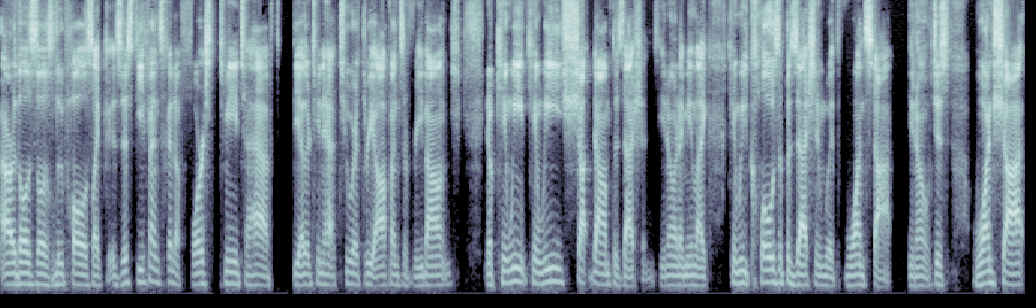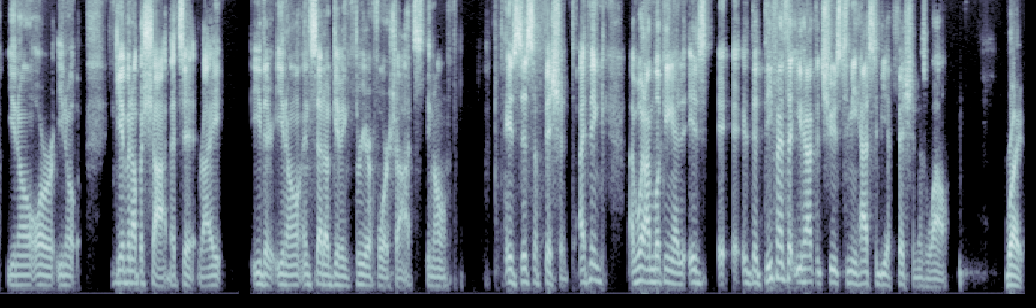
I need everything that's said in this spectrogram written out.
are those those loopholes like is this defense going to force me to have the other team to have two or three offensive rebounds? You know can we can we shut down possessions? You know what i mean? Like can we close a possession with one stop? You know just one shot you know or you know giving up a shot that's it right? Either you know instead of giving three or four shots you know. Is this efficient? I think what i'm looking at is it, it- the defense that you have to choose to me has to be efficient as well. Right,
